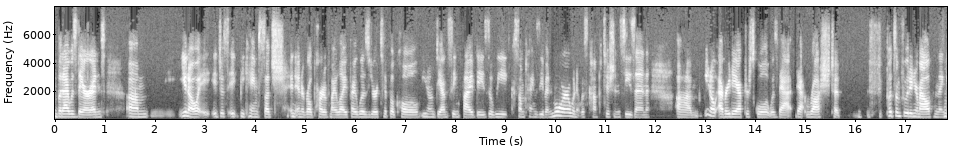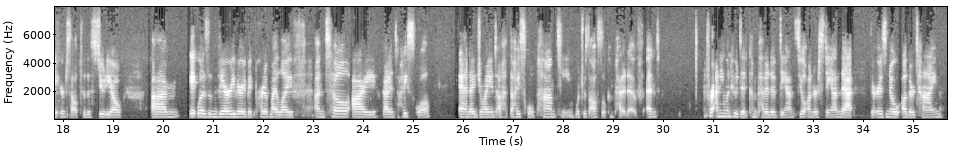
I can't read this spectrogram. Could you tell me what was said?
but I was there, and um, you know, it, it, just it became such an integral part of my life. I was your typical, you know, dancing five days a week, sometimes even more when it was competition season. Um, you know, every day after school, it was that that rush to f- put some food in your mouth and then get yourself to the studio. Um, it was a very, very big part of my life until I got into high school and I joined uh, the high school pom team, which was also competitive. And for anyone who did competitive dance, you'll understand that there is no other time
